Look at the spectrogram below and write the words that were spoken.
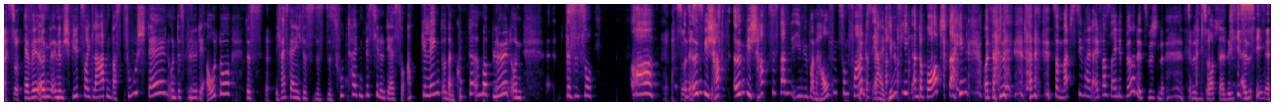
also. der will in einem Spielzeugladen was zustellen und das blöde Auto, das, ich weiß gar nicht, das, das, das hupt halt ein bisschen und der ist so abgelenkt und dann guckt er immer blöd und das ist so, Oh, also und irgendwie schafft, irgendwie schafft es dann, ihn über den Haufen zum Fahren, dass er halt hinfliegt an der Bordstein und dann, dann zermatscht ihm halt einfach seine Birne zwischen, zwischen also, Bordstein. Die also, Szene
